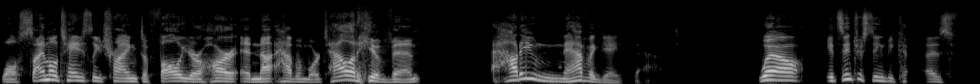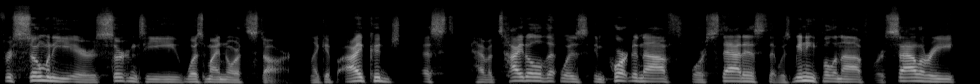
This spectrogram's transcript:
while simultaneously trying to follow your heart and not have a mortality event how do you navigate that well, it's interesting because for so many years, certainty was my North Star. Like if I could just have a title that was important enough, or status that was meaningful enough, or salary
